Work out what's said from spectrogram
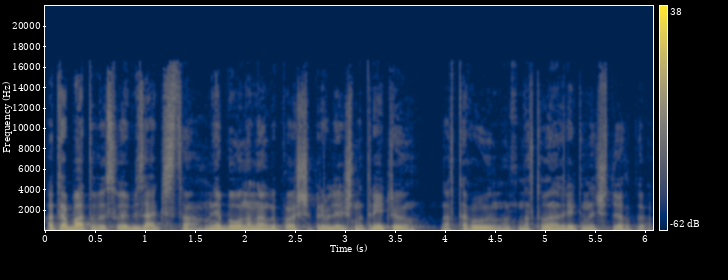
отрабатываю свои обязательства, мне было намного проще привлечь на третью, на вторую, на вторую, на третью, на четвертую.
